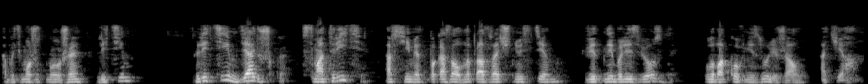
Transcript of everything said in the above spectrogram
а быть может, мы уже летим. «Летим, дядюшка! Смотрите!» – Архимед показал на прозрачную стену. Видны были звезды. Глубоко внизу лежал океан.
